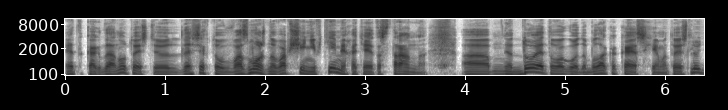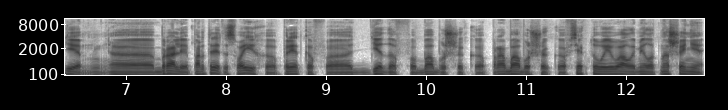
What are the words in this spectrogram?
Это когда, ну, то есть для всех, кто, возможно, вообще не в теме, хотя это странно, а, до этого года была какая схема? То есть люди брали портреты своих предков, дедов, бабушек, бабушек, прабабушек, всех, кто воевал, имел отношение,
